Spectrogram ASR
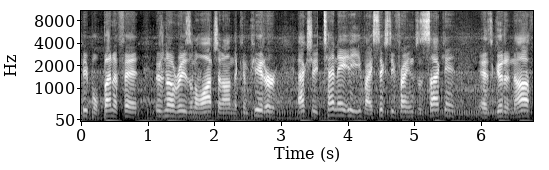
people benefit. There's no reason to watch it on the computer. Actually 1080 by 60 frames a second is good enough.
